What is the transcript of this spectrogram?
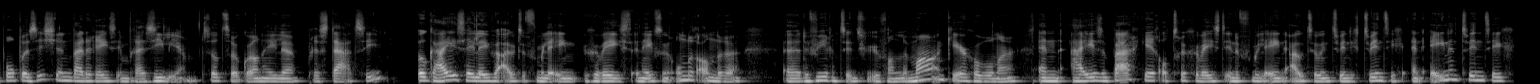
pole position bij de race in Brazilië. Dus dat is ook wel een hele prestatie. Ook hij is heel even uit de Formule 1 geweest en heeft een onder andere uh, de 24 uur van Le Mans een keer gewonnen. En hij is een paar keer al terug geweest in de Formule 1 auto in 2020 en 2021.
